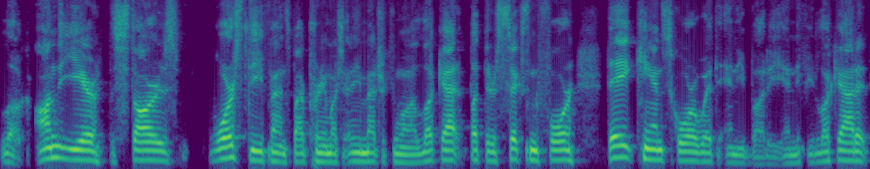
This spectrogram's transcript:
Look, on the year, the Stars worst defense by pretty much any metric you want to look at, but they're six and four. They can score with anybody. And if you look at it,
